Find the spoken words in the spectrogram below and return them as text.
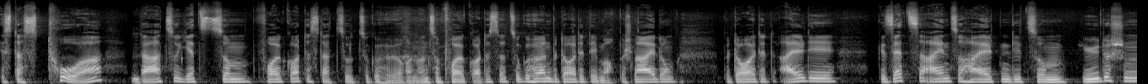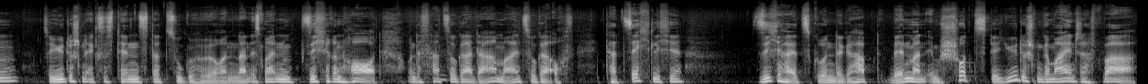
ist das Tor dazu, jetzt zum Volk Gottes dazu zu gehören. Und zum Volk Gottes dazu gehören bedeutet eben auch Beschneidung, bedeutet all die Gesetze einzuhalten, die zum jüdischen, zur jüdischen Existenz dazugehören. Dann ist man im sicheren Hort. Und das hat sogar damals sogar auch tatsächliche Sicherheitsgründe gehabt. Wenn man im Schutz der jüdischen Gemeinschaft war,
